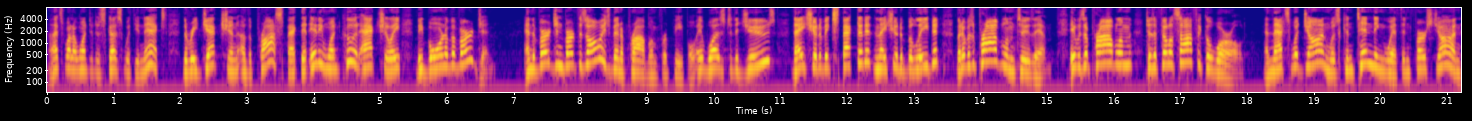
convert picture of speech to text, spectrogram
Now, that's what I want to discuss with you next the rejection of the prospect that anyone could actually be born of a virgin. And the virgin birth has always been a problem for people. It was to the Jews. They should have expected it and they should have believed it, but it was a problem to them. It was a problem to the philosophical world. And that's what John was contending with in 1 John,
